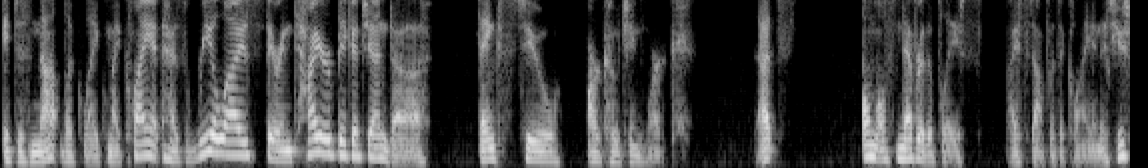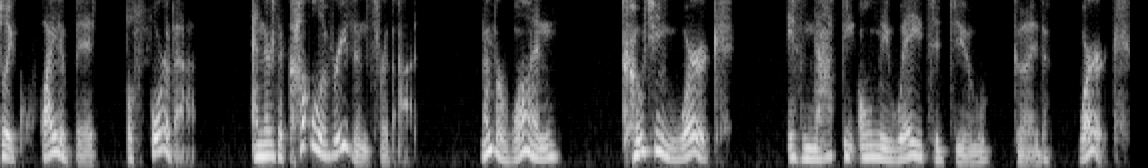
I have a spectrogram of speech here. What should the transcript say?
It does not look like my client has realized their entire big agenda thanks to our coaching work. That's almost never the place I stop with a client. It's usually quite a bit before that. And there's a couple of reasons for that. Number one, coaching work is not the only way to do good work.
